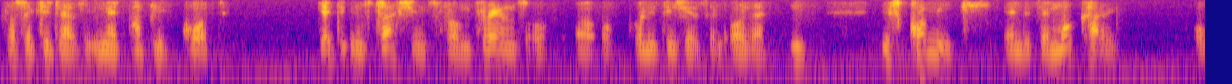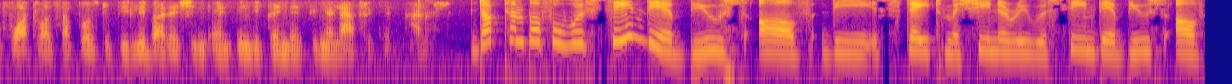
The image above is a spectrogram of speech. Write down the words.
prosecutors in a public court get instructions from friends of, uh, of politicians and all that. It's comic and it's a mockery of what was supposed to be liberation and independence in an African country. Dr. Mpofu, we've seen the abuse of the state machinery. We've seen the abuse of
